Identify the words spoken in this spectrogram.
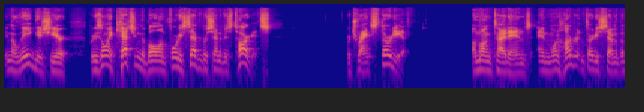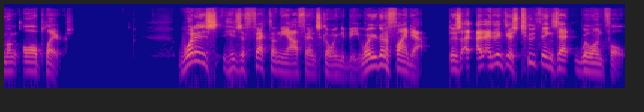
in the league this year, but he's only catching the ball on 47% of his targets, which ranks 30th among tight ends and 137th among all players. What is his effect on the offense going to be? Well, you're going to find out. There's, I, I think there's two things that will unfold.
